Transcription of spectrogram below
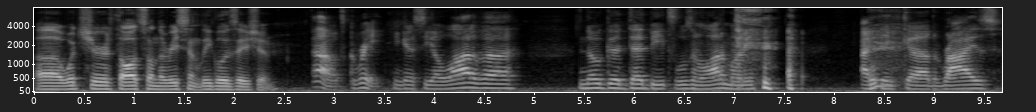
uh, what's your thoughts on the recent legalization? Oh, it's great. You're gonna see a lot of uh, no good deadbeats losing a lot of money. I think uh, the rise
